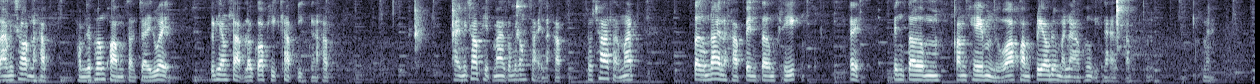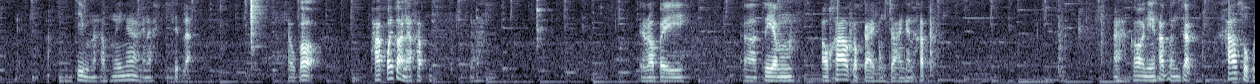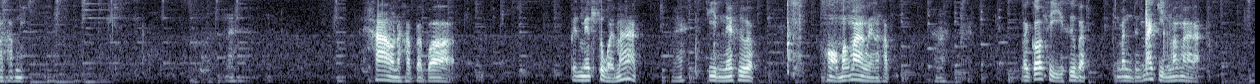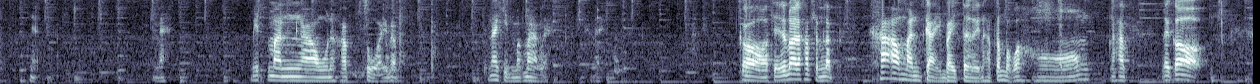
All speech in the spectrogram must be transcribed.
ตามที่ชอบนะครับ ผมจะเพิ่มความสะใจด้วยกระเทียมสับแล้วก็พริกสับอีกนะครับ ใครไม่ชอบเผ็ดมากก็ไม่ต้องใส่นะครับรสชาติสามารถเติมได้นะครับ เป็นเติมพริก เอ้ย เป็นเติมความเค็มหรือว่าความเปรี้ยวด้วยมะนาวเพิ่มอีกได้นะครับนะจิ้มนะครับ ง่ายๆนะ เสร็จแล้วเราก็พักไว้ก่อนนะครับนะเดี๋ยวเราไปเเตรียมเอาข้าวกับไก่ลงจานกันนะครับ อะก็อันนี้ครับหลังจากข้าวสุกนะครับนี่นะข้าวนะครับแบบว่า เป็นเม็ดสวยมากนะกลิ่นเนี่ยคือแบบหอมมาก ๆ เลยนะครับ แล้วก็สีคือแบบมันน่ากินมาก ๆอะ เนี่ยนไหมเม็ดมันเงานะครับ สวยแบบ น่ากินมาก ๆ เลย ก็เสร็จเรียบร้อยแล้วครับสำหรับข้าวมันไก่ใบเตยนะครับ ต้องบอกว่าหอมนะครับ แล้วก็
